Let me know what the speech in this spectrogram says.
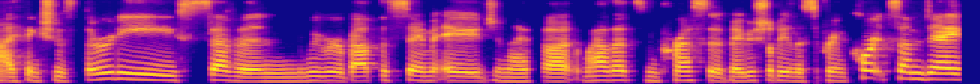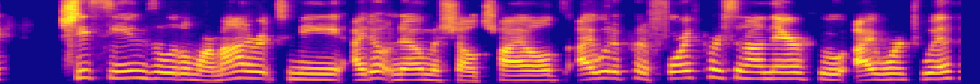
I think she was 37. We were about the same age. And I thought, wow, that's impressive. Maybe she'll be in the Supreme Court someday. She seems a little more moderate to me. I don't know Michelle Childs. I would have put a fourth person on there who I worked with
